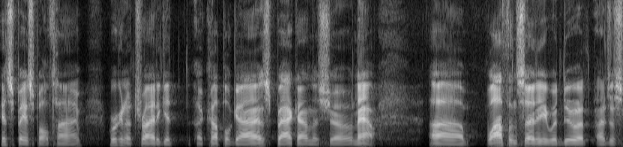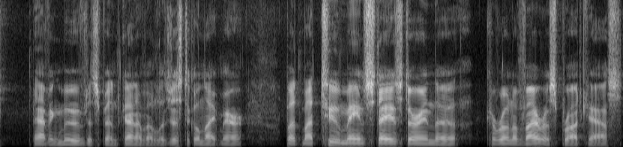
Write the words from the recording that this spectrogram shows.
It's baseball time. We're going to try to get a couple guys back on the show. Now, uh, Wathan said he would do it. I just, having moved, it's been kind of a logistical nightmare. But my two mainstays during the coronavirus broadcasts,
